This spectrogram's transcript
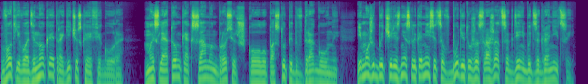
Вот его одинокая трагическая фигура — Мысли о том, как сам он бросит школу, поступит в драгуны и, может быть, через несколько месяцев будет уже сражаться где-нибудь за границей.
